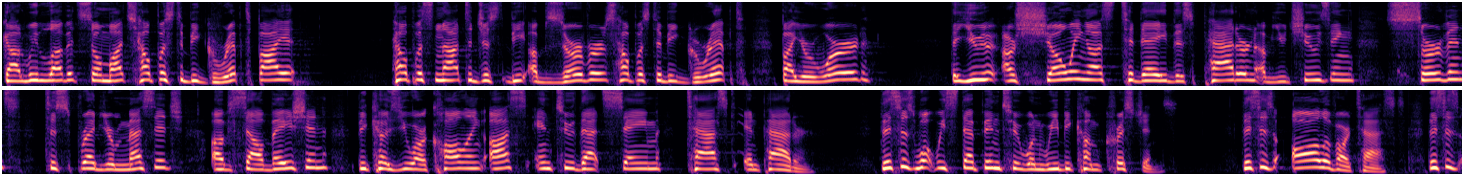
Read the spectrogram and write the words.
God, we love it so much. Help us to be gripped by it. Help us not to just be observers. Help us to be gripped by your word. That you are showing us today this pattern of you choosing servants to spread your message of salvation because you are calling us into that same task and pattern. This is what we step into when we become Christians. This is all of our tasks. This is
